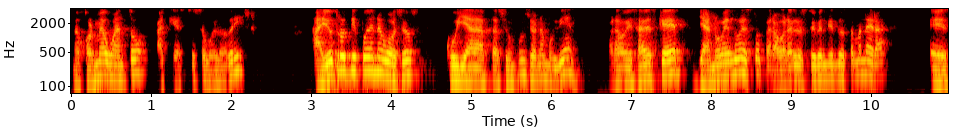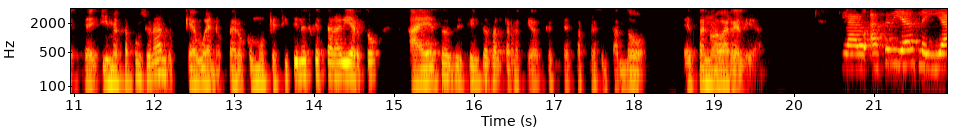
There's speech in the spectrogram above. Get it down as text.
mejor me aguanto a que esto se vuelva a abrir. Hay otro tipo de negocios cuya adaptación funciona muy bien. Ahora, ¿sabes qué? Ya no vendo esto, pero ahora lo estoy vendiendo de esta manera este, y me está funcionando. Qué bueno, pero como que sí tienes que estar abierto a esas distintas alternativas que te está presentando esta nueva realidad. Claro, hace días leía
